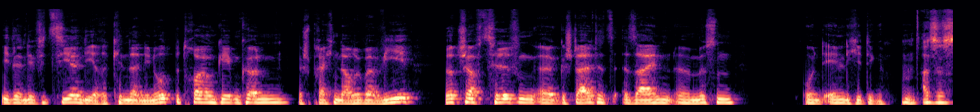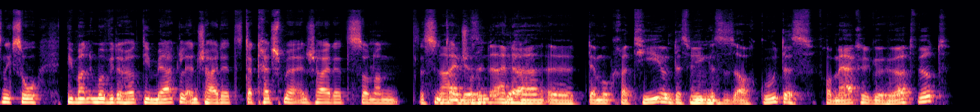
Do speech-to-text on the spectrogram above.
identifizieren, die ihre Kinder in die Notbetreuung geben können. Wir sprechen darüber, wie Wirtschaftshilfen äh, gestaltet sein äh, müssen und ähnliche Dinge. Hm, also es ist nicht so, wie man immer wieder hört, die Merkel entscheidet, der Kretschmer entscheidet, sondern das sind Nein, wir sind eine ja. äh, Demokratie und deswegen mhm. ist es auch gut, dass Frau Merkel gehört wird,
